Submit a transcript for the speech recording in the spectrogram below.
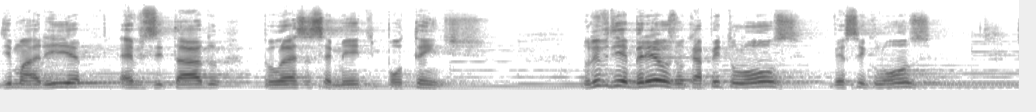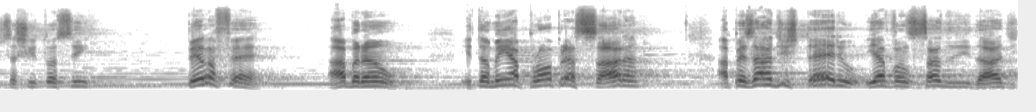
de Maria é visitado por essa semente potente. No livro de Hebreus, no capítulo 11, versículo 11, está escrito assim: Pela fé, Abraão e também a própria Sara, apesar de estéril e avançado de idade,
